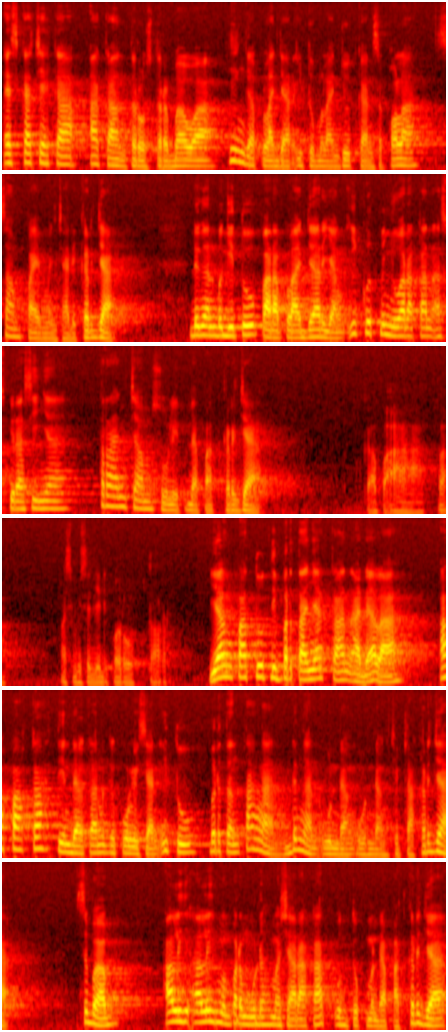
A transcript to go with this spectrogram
SKCK akan terus terbawa hingga pelajar itu melanjutkan sekolah sampai mencari kerja. Dengan begitu, para pelajar yang ikut menyuarakan aspirasinya terancam sulit dapat kerja. Gak apa-apa, masih bisa jadi koruptor. Yang patut dipertanyakan adalah apakah tindakan kepolisian itu bertentangan dengan Undang-Undang Cipta Kerja? Sebab Alih-alih mempermudah masyarakat untuk mendapat kerja,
